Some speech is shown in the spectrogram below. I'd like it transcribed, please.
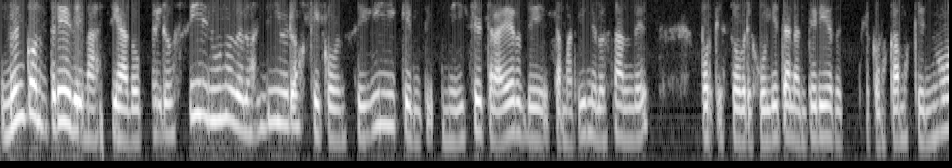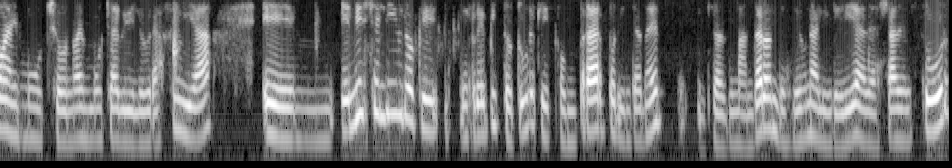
no encontré demasiado, pero sí en uno de los libros que conseguí, que me hice traer de San Martín de los Andes, porque sobre Julieta Lanteri reconozcamos que no hay mucho, no hay mucha bibliografía. Eh, en ese libro que, repito, tuve que comprar por internet, lo mandaron desde una librería de allá del sur,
